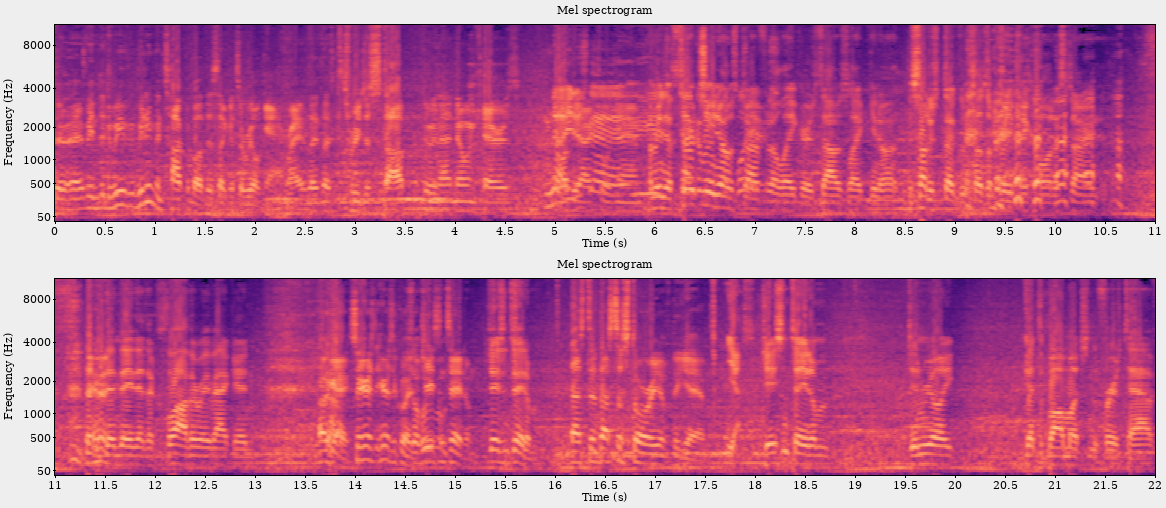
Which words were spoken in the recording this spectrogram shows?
I mean, did we, we didn't even talk about this like it's a real game, right? Like, let's, should we just stop doing that? No one cares. No, about the actual gotta- game. I mean, the Talk about 13 0 start for the. Lakers, that was like, you know, the Celtics dug themselves a pretty big hole to start. and then they had to claw their way back in. Okay, so here's here's a question. So Jayson Tatum. Jayson Tatum. That's the that's the story of the game. Yes, Jayson Tatum didn't really get the ball much in the first half.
